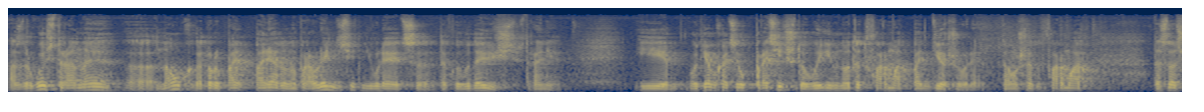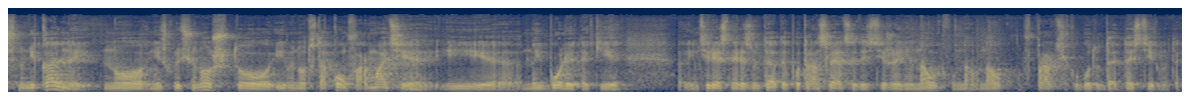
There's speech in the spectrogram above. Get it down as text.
а с другой стороны, э, наука, которая по, по ряду направлений действительно является такой выдающейся в стране. И вот я бы хотел попросить, чтобы вы именно вот этот формат поддерживали, потому что этот формат – достаточно уникальный, но не исключено, что именно вот в таком формате и наиболее такие интересные результаты по трансляции достижений наук, наук в практику будут достигнуты.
